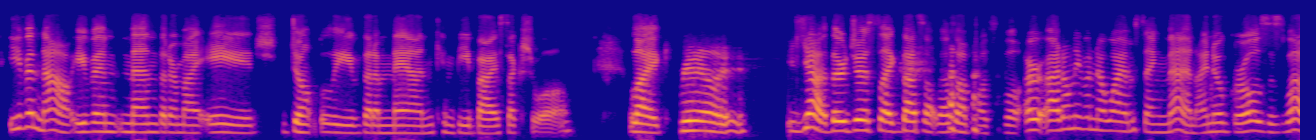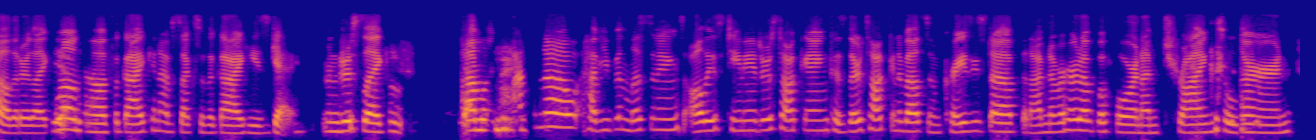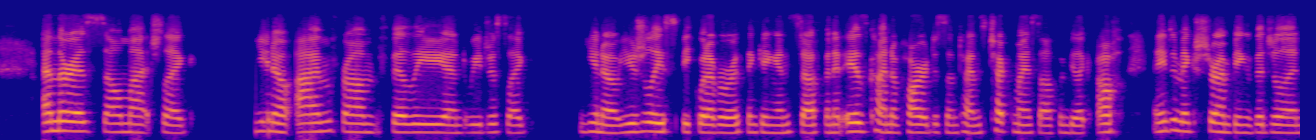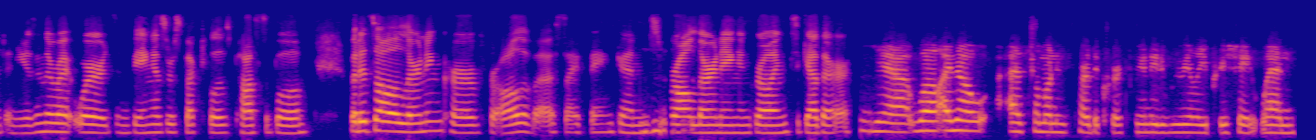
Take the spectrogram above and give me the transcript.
even now, even men that are my age don't believe that a man can be bisexual. Like, Really? Yeah, they're just like that's not that's not possible. Or I don't even know why I'm saying men. I know girls as well that are like, Yeah. well, no, if a guy can have sex with a guy, he's gay. I'm just like, Mm. I'm like, I don't know. Have you been listening to all these teenagers talking? Because they're talking about some crazy stuff that I've never heard of before, and I'm trying to learn. And there is so much like, you know, I'm from Philly, and we just like you know, usually speak whatever we're thinking and stuff. And it is kind of hard to sometimes check myself and be like, oh, I need to make sure I'm being vigilant and using the right words and being as respectful as possible. But it's all a learning curve for all of us, I think. And mm-hmm. we're all learning and growing together. Yeah. Well, I know as someone who's part of the queer community, we really appreciate when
